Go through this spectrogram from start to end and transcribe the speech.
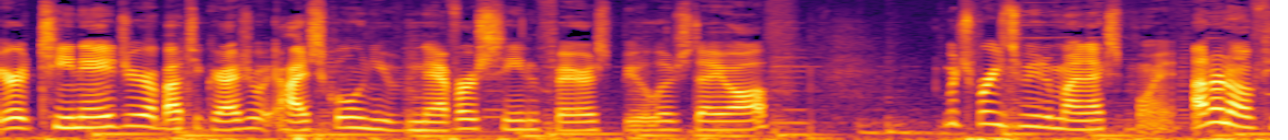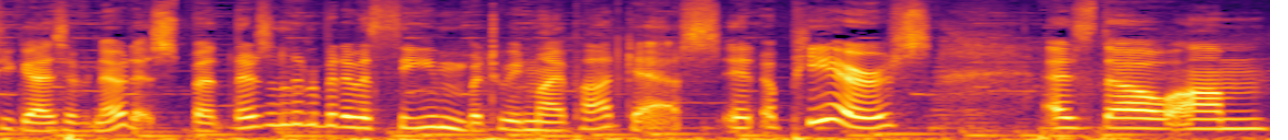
you're a teenager about to graduate high school and you've never seen Ferris Bueller's Day Off? Which brings me to my next point. I don't know if you guys have noticed, but there's a little bit of a theme between my podcasts. It appears as though, um,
